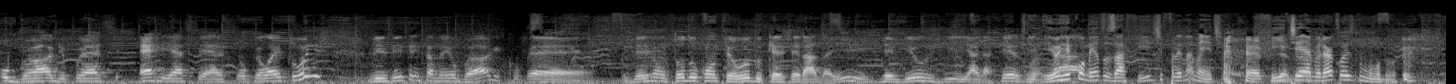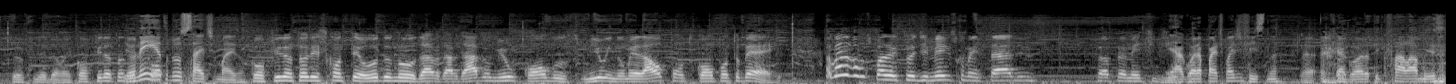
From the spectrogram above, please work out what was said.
o blog por RSS ou pelo iTunes, visitem também o blog. é, vejam todo o conteúdo que é gerado aí, reviews de HQs. Eu recomendo usar feed plenamente. É, feed é a melhor coisa do mundo. Seu filho da mãe. Confira todo Eu nem entro no site mais. Confiram todo esse conteúdo no www.milcombos, mil em numeral.com.br. Agora vamos para a leitura de e-mails, comentários propriamente dito. É agora a parte mais difícil, né? É. Que agora eu tenho que falar mesmo.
